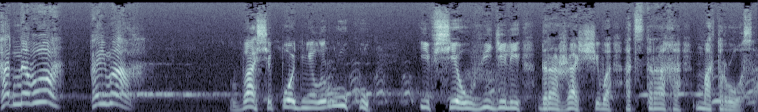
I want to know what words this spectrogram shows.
Одного поймал. Вася поднял руку, и все увидели дрожащего от страха матроса.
